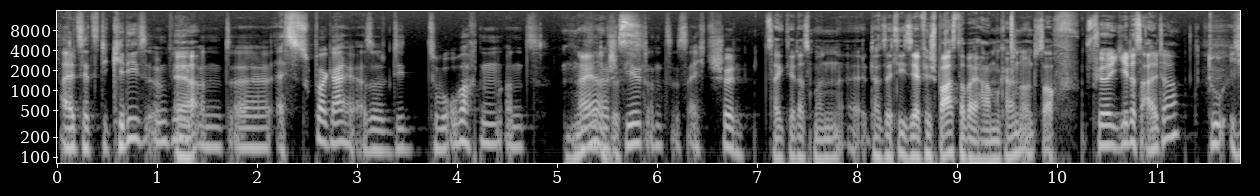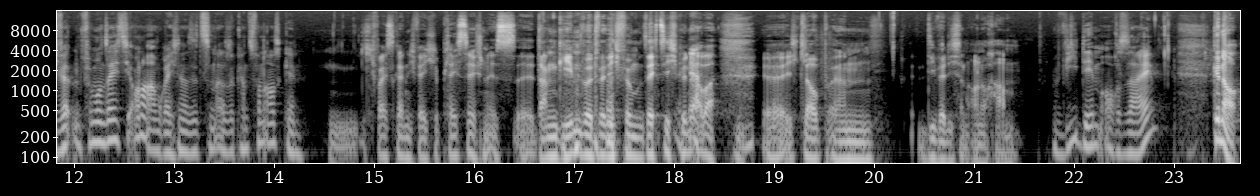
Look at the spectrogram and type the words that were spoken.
als jetzt die Kiddies irgendwie. Ja. Und äh, es ist super geil. Also die zu beobachten und Naja, sie da das- spielt und ist echt schön. Zeigt ja, dass man äh, tatsächlich sehr viel Spaß dabei haben kann und es auch für jedes Alter. Du, ich werde mit 65 auch noch am Rechner sitzen, also kannst von ausgehen. Ich weiß gar nicht, welche Playstation es äh, dann geben wird, wenn ich 65 bin, Ja. aber äh, ich glaube, ähm, die werde ich dann auch noch haben. Wie dem auch sei, Genau,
